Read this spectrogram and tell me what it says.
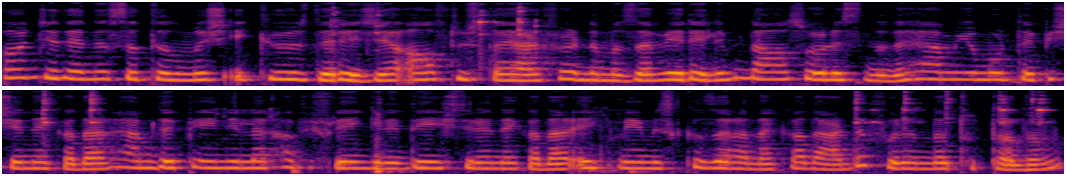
Önceden ısıtılmış 200 derece alt üst ayar fırınımıza verelim. Daha sonrasında da hem yumurta pişene kadar hem de peynirler hafif rengini değiştirene kadar ekmeğimiz kızarana kadar da fırında tutalım.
